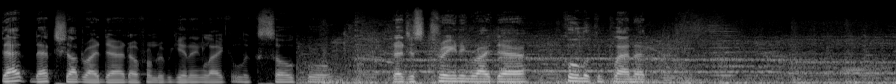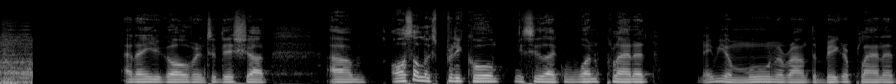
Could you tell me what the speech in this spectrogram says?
That that shot right there though from the beginning like looks so cool. They're just training right there. Cool looking planet. And then you go over into this shot. Um, also looks pretty cool. You see like one planet, maybe a moon around the bigger planet.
